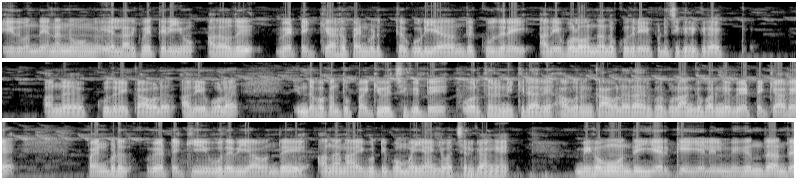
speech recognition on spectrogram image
இது வந்து என்னென்னு உங்கள் எல்லாருக்குமே தெரியும். அதாவது வேட்டைக்காக பயன்படுத்தக்கூடிய வந்து குதிரை அதே போல் வந்து அந்த குதிரையை பிடிச்சிக்கிருக்கிற அந்த குதிரை காவலர் அதே போல் இந்த பக்கம் துப்பாக்கி வச்சுக்கிட்டு ஒருத்தர் நிற்கிறாரு அவரும் காவலராக இருப்பார் போல். அங்கே பாருங்கள் வேட்டைக்காக பயன்படு வேட்டைக்கு உதவியாக வந்து அந்த நாய்க்குட்டி பொம்மையும் அங்கே வச்சுருக்காங்க. மிகவும் வந்து இயற்கை எழில் மிகுந்த அந்த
